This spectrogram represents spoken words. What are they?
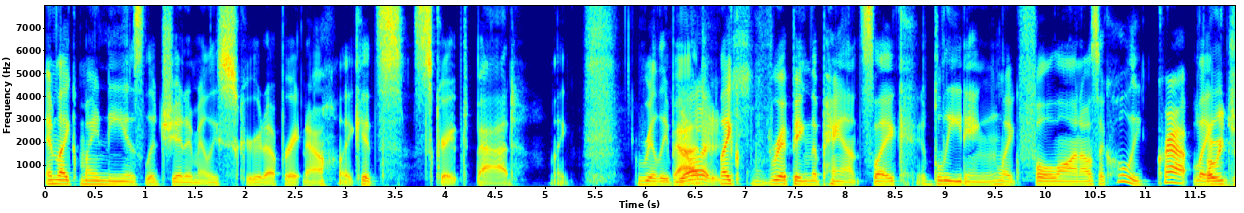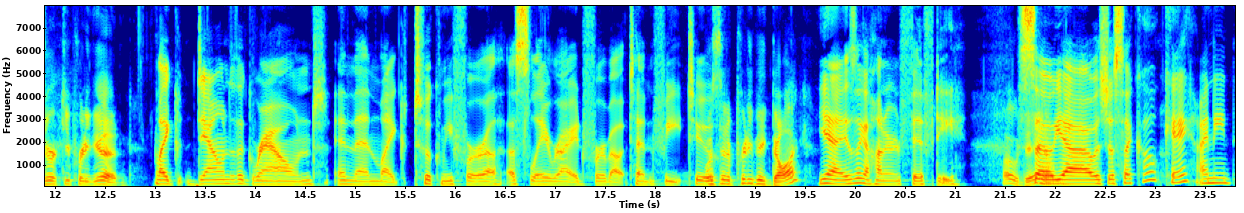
and like my knee is legitimately screwed up right now. Like it's scraped bad, like really bad, like ripping the pants, like bleeding, like full on. I was like, holy crap! Like oh, he jerked you pretty good. like down to the ground, and then like took me for a, a sleigh ride for about ten feet too. Was it a pretty big dog? yeah, he's like 150. Oh, damn. So yeah, I was just like, okay, I need.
